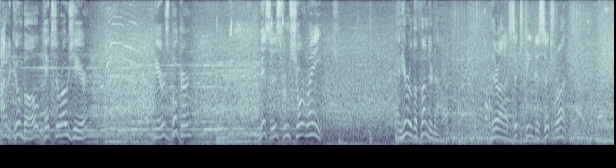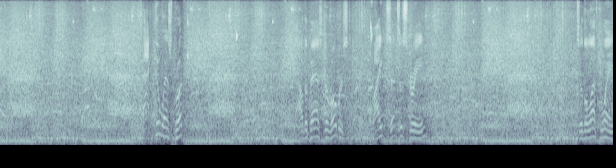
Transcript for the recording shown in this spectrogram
Antetokounmpo kicks to Rozier. Here's Booker. Misses from short range. And here are the Thunder now. They're on a 16 to 6 run. Back to Westbrook. Now the pass to Roberson. Wright sets a screen. To the left wing.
